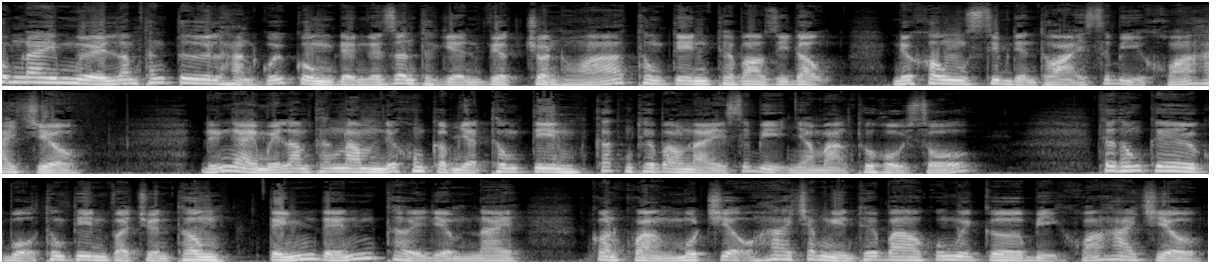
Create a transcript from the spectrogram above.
Hôm nay 15 tháng 4 là hạn cuối cùng để người dân thực hiện việc chuẩn hóa thông tin thuê bao di động, nếu không SIM điện thoại sẽ bị khóa hai chiều. Đến ngày 15 tháng 5 nếu không cập nhật thông tin, các thuê bao này sẽ bị nhà mạng thu hồi số. Theo thống kê của Bộ Thông tin và Truyền thông, tính đến thời điểm này, còn khoảng 1 triệu 200 nghìn thuê bao có nguy cơ bị khóa hai chiều,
